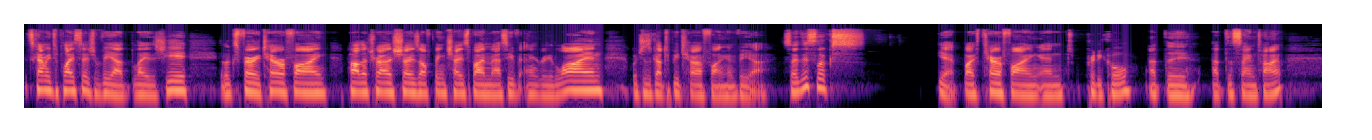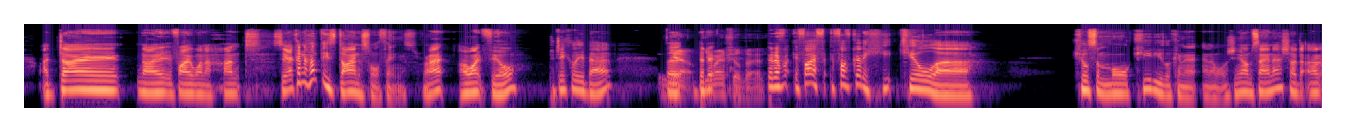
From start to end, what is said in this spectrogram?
It's coming to PlayStation VR later this year. It looks very terrifying. Part of the trailer shows off being chased by a massive angry lion, which has got to be terrifying in VR. So this looks, yeah, both terrifying and pretty cool at the at the same time. I don't know if I want to hunt. See, I can hunt these dinosaur things, right? I won't feel particularly bad. But- yeah, but you it- won't feel bad. But if if I if I've got to hit, kill uh kill some more cutie looking animals, you know what I'm saying, Ash? I, I,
